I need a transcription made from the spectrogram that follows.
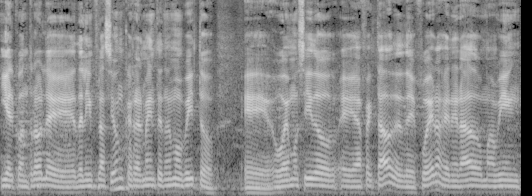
y el control de, la inflación, que realmente no hemos visto eh, o hemos sido eh, afectados desde fuera, generado más bien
